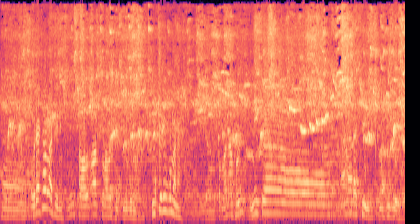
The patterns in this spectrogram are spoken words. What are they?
Oh, udah sholat ini? Ini sold out mau dikirim. Mau kirim ke mana? Nah, yang ke mana bun? Ini ke mana tadi? Masih dulu.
